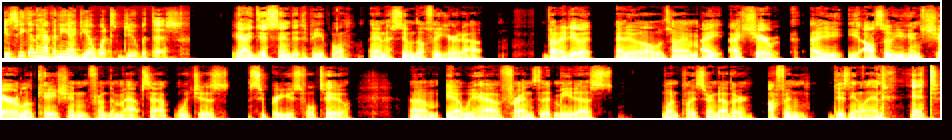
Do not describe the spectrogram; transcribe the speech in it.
is he going to have any idea what to do with this? Yeah, I just send it to people and assume they'll figure it out. But I do it. I do it all the time. I, I share, I also, you can share location from the Maps app, which is super useful too. Um, you know, we have friends that meet us one place or another, often Disneyland, and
